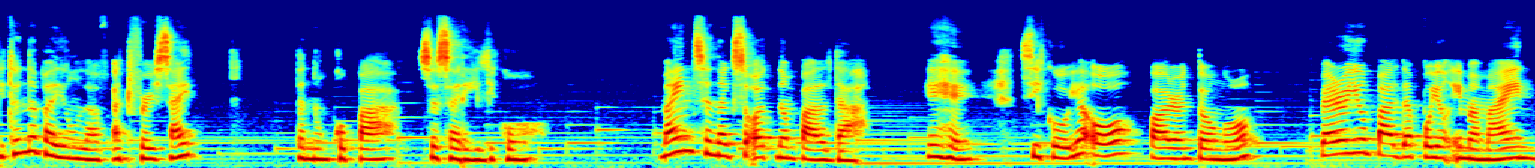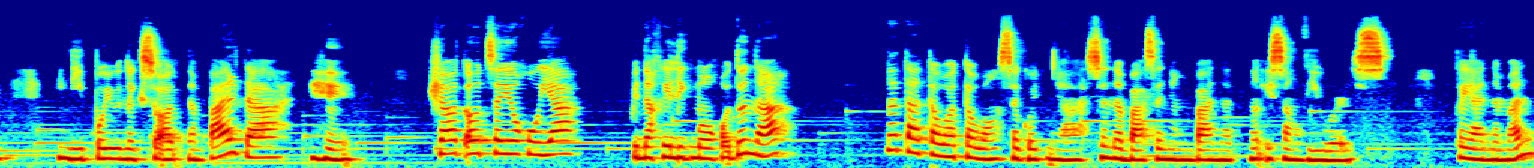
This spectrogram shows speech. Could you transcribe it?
Ito na ba yung love at first sight? Tanong ko pa sa sarili ko. Mine sa nagsuot ng palda. Hehe, si kuya oh, parang tongo. Pero yung palda po yung imamine. Hindi po yung nagsuot ng palda. Hehe. Shout out sa'yo kuya. Pinakilig mo ko dun ah. Natatawa-tawang sagot niya sa nabasa niyang banat ng isang viewers. Kaya naman,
